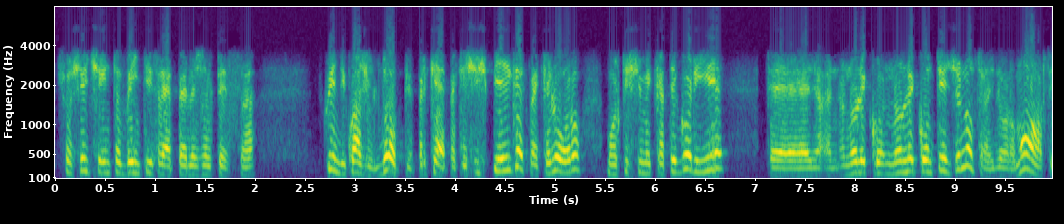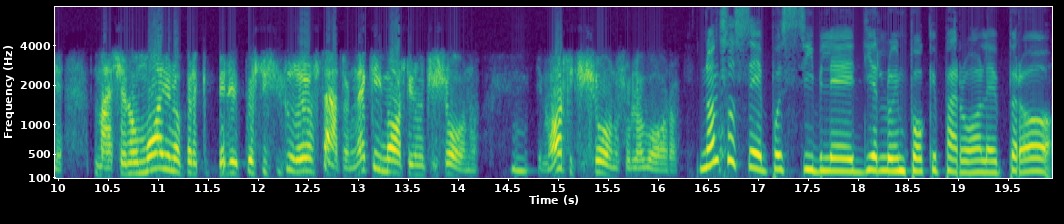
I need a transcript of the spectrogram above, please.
sono 623 per l'esaltezza, quindi quasi il doppio, perché? Perché si spiega perché loro, moltissime categorie, eh, non, le, non, le, conteggiano tra i loro morti, ma se non muoiono per, per questo istituto dello Stato, non è che i morti non ci sono. I morti ci sono sul lavoro. Non so se è possibile dirlo in poche parole, però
